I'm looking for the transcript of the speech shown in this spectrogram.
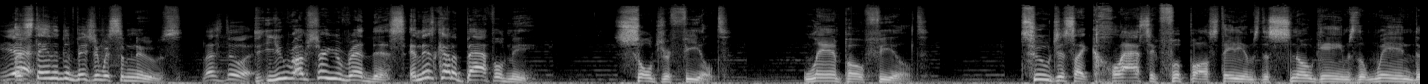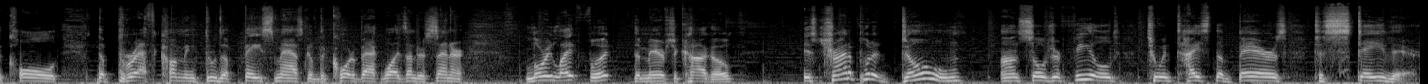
Yes. Let's stay in the division with some news. Let's do it. You, I'm sure you read this, and this kind of baffled me. Soldier Field, Lambeau Field, two just like classic football stadiums. The snow games, the wind, the cold, the breath coming through the face mask of the quarterback while he's under center. Lori Lightfoot, the mayor of Chicago, is trying to put a dome on Soldier Field to entice the Bears to stay there.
